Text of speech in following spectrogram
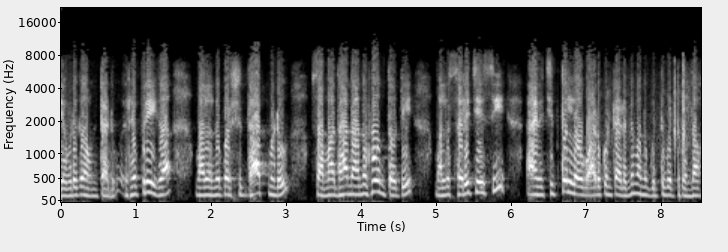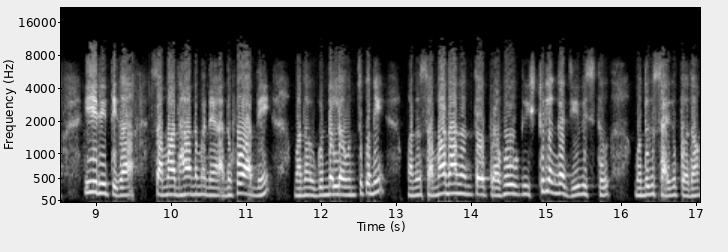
దేవుడుగా ఉంటాడు. రెఫరీగా మనల్ని పరిశుద్ధాత్ముడు సమాధాన అనుభవంతో మళ్ళీ సరిచేసి ఆయన చిత్తంలో వాడుకుంటాడని మనం గుర్తుపెట్టుకుందాం. ఈ రీతిగా సమాధానం అనే అనుభవాన్ని మనం గుండెల్లో ఉంచుకుని మనం సమాధానంతో ప్రభువుకి ఇష్టలంగా జీవిస్తూ ముందుకు సాగిపోదాం.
